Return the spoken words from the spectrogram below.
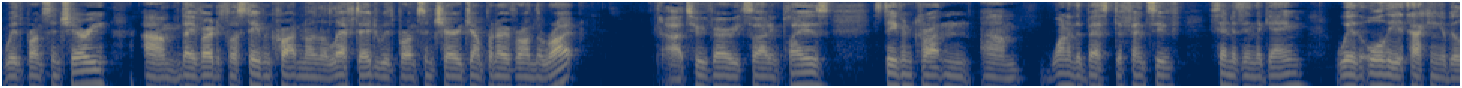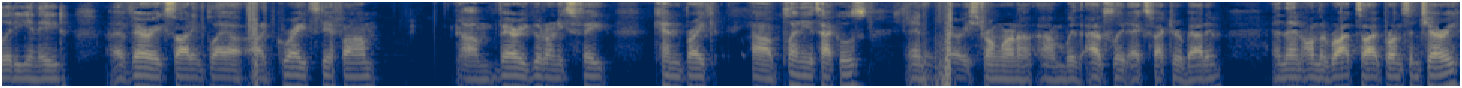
with Bronson Xerri. Um, they voted for Stephen Crichton on the left edge with Bronson Xerri jumping over on the right. Uh, two very exciting players. Stephen Crichton, um, one of the best defensive centers in the game with all the attacking ability you need. A very exciting player, a great stiff arm, um, very good on his feet, can break uh, plenty of tackles, and very strong runner um, with absolute X factor about him. And then on the right side, Bronson Xerri,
